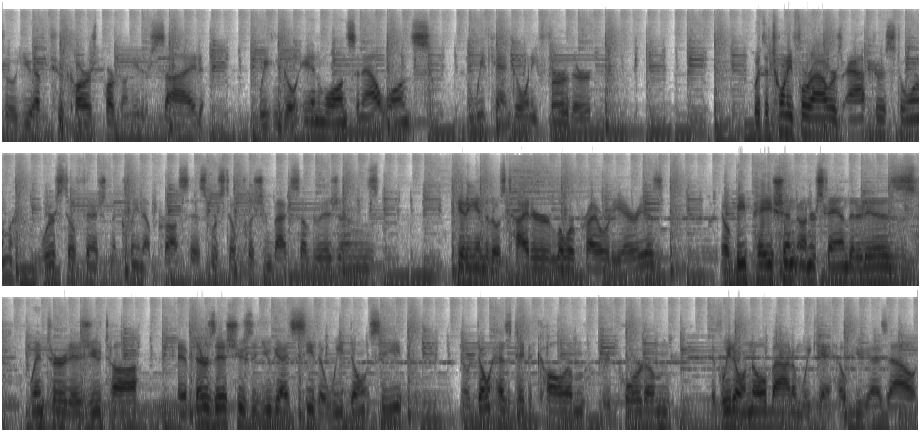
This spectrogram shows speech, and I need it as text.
so you have two cars parked on either side. We can go in once and out once, we can't go any further. With the 24 hours after a storm, we're still finishing the cleanup process. We're still pushing back subdivisions, getting into those tighter, lower priority areas. You know, be patient, understand that it is winter, it is Utah. If there's issues that you guys see that we don't see, you know, don't hesitate to call them, report them. If we don't know about them, we can't help you guys out.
